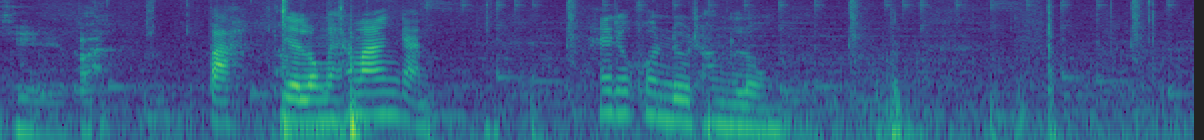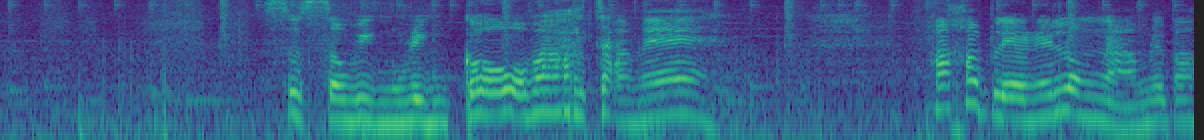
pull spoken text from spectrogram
เคปะปะเดี๋ยวลงไปข้างล่างกัน ให้ทุกคนดูทางลง สุดสวิงริงโก้มากจ้ะแม่ ถ้าขับเร็วนี่ลงน้ำเลยเปล่า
